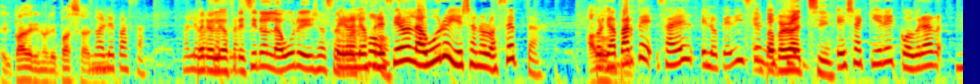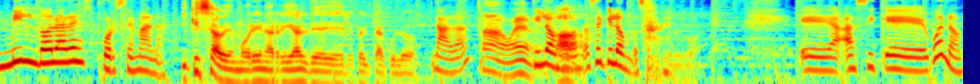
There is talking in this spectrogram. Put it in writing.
El padre no le pasa No ni- le pasa. no le Pero pasa le ofrecieron laburo y ella se Pero le ofrecieron laburo y ella no lo acepta. ¿A Porque dónde? aparte, ¿sabes? Eh, Lo que dicen En es paparazzi. que ella quiere cobrar mil dólares por semana. ¿Y qué sabe Morena Rial del espectáculo? Nada. Ah, bueno. Quilombos, Ah. hacer quilombos. Eh, así que, bueno,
